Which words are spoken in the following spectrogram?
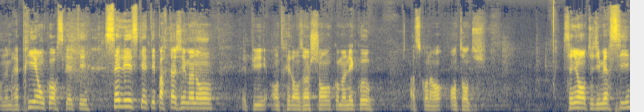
On aimerait prier encore ce qui a été scellé, ce qui a été partagé maintenant, et puis entrer dans un chant comme un écho à ce qu'on a entendu. Seigneur, on te dit merci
